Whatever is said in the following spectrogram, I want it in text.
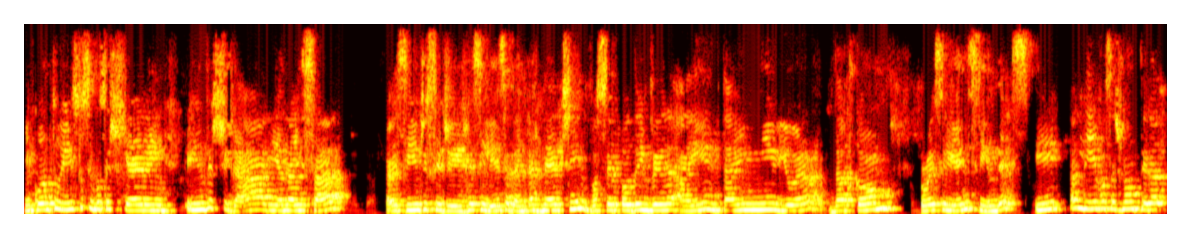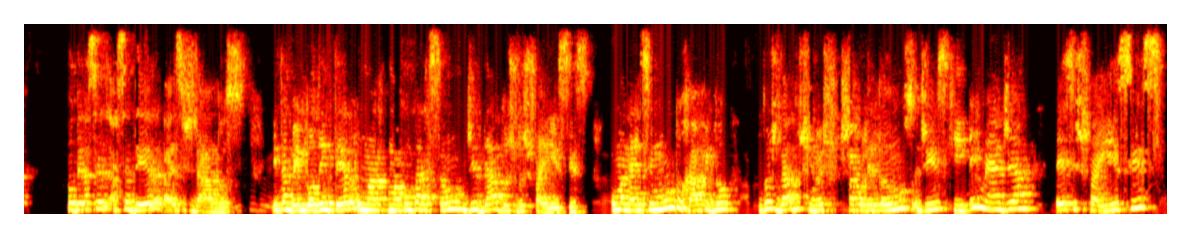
enquanto isso, se vocês querem investigar e analisar esse índice de resiliência da internet, você podem ver aí em tinyurl.com Resilience Index e ali vocês vão ter a poder aceder a esses dados. E também podem ter uma, uma comparação de dados dos países. Uma análise muito rápida dos dados que nós já coletamos diz que, em média, esses países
